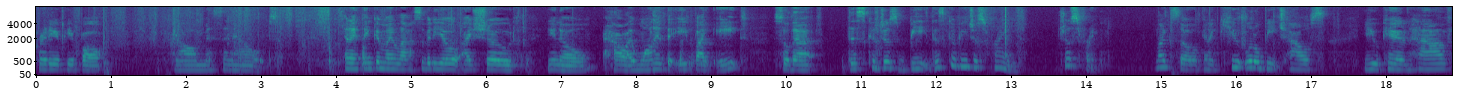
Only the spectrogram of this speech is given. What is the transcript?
pretty, people. Y'all missing out. And I think in my last video, I showed, you know, how I wanted the 8 by 8 so that this could just be, this could be just framed. Just framed. Like so, in a cute little beach house. You can have,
